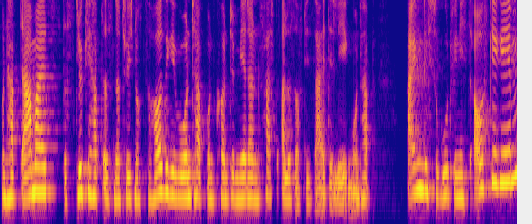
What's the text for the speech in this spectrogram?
und habe damals das Glück gehabt, dass ich natürlich noch zu Hause gewohnt habe und konnte mir dann fast alles auf die Seite legen und habe eigentlich so gut wie nichts ausgegeben.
